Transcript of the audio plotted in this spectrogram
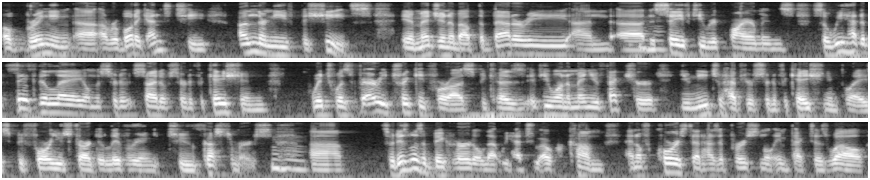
of bringing uh, a robotic entity underneath the sheets. Imagine about the battery and uh, mm-hmm. the safety requirements. So we had a big delay on the certi- side of certification. Which was very tricky for us because if you want to manufacture, you need to have your certification in place before you start delivering to customers. Mm-hmm. Uh, so this was a big hurdle that we had to overcome, and of course that has a personal impact as well.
